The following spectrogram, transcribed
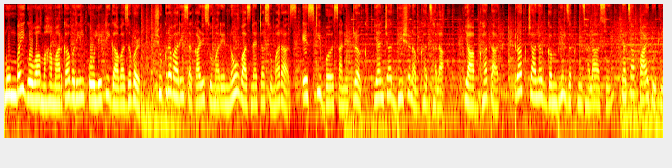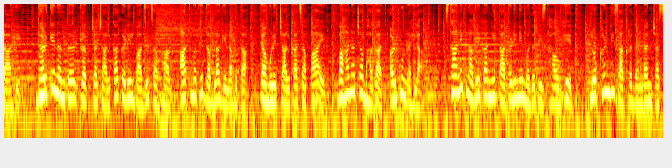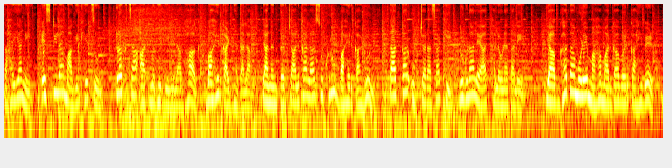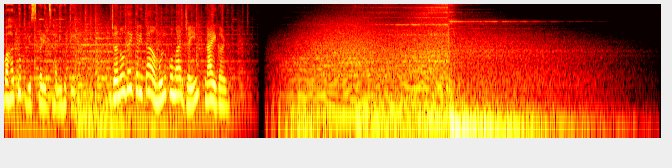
मुंबई गोवा महामार्गावरील कोलेटी गावाजवळ शुक्रवारी सकाळी सुमारे नऊ वाजण्याच्या सुमारास एसटी बस आणि ट्रक यांच्यात भीषण अपघात झाला. या अपघातात ट्रक चालक गंभीर जखमी झाला असून त्याचा पाय तुटला आहे. धडकेनंतर ट्रकच्या चालकाकडील बाजूचा भाग आतमध्ये दबला गेला होता. त्यामुळे चालकाचा पाय वाहनाच्या भागात अडकून राहिला. स्थानिक नागरिकांनी तातडीने मदतीस धाव घेत लोखंडी साखरदंडांच्या सहाय्याने एसटीला मागे खेचून ट्रकचा आतमध्ये गेलेला भाग बाहेर काढण्यात आला. त्यानंतर चालकाला सुखरूप बाहेर काढून तात्काळ उपचारासाठी रुग्णालयात हलवण्यात आले. या अपघातामुळे महामार्गावर काही वेळ वाहतूक विस्कळीत झाली होती. जनोदयकरिता अमोल कुमार जैन रायगड.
